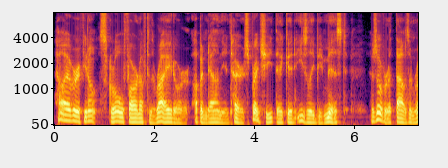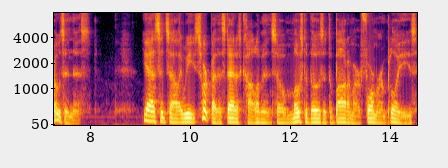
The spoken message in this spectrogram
However, if you don't scroll far enough to the right or up and down the entire spreadsheet, they could easily be missed. There's over a thousand rows in this. Yeah, said Sally, we sort by the status column, and so most of those at the bottom are former employees.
